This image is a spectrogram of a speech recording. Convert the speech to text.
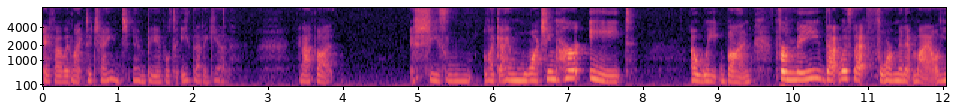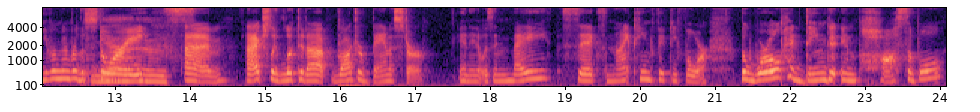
if i would like to change and be able to eat that again. And i thought she's like i'm watching her eat a wheat bun. For me that was that four minute mile. You remember the story Yes. um, I actually looked it up. Roger Bannister, and it was in May 6, 1954. The world had deemed it impossible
